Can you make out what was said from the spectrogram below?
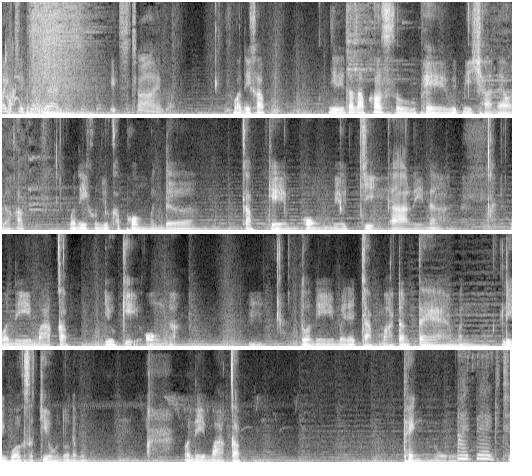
Fight ticket bets. It's time. สวัสดีครับ ยินดีต้อนรับเข้าสู่ Play with me Channel นะครับ วันนี้คุณอยู่กับผมเหมือนเดิมกับเกมองค์เมลจิอารีนาวันนี้มากับยูกิองค์นะอืมตัวนี้ไม่ได้จับมาตั้งแต่มันรีเวิร์กสกิลนู่นนะมึงอืมวันนี้มากับเทงงู I beg to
